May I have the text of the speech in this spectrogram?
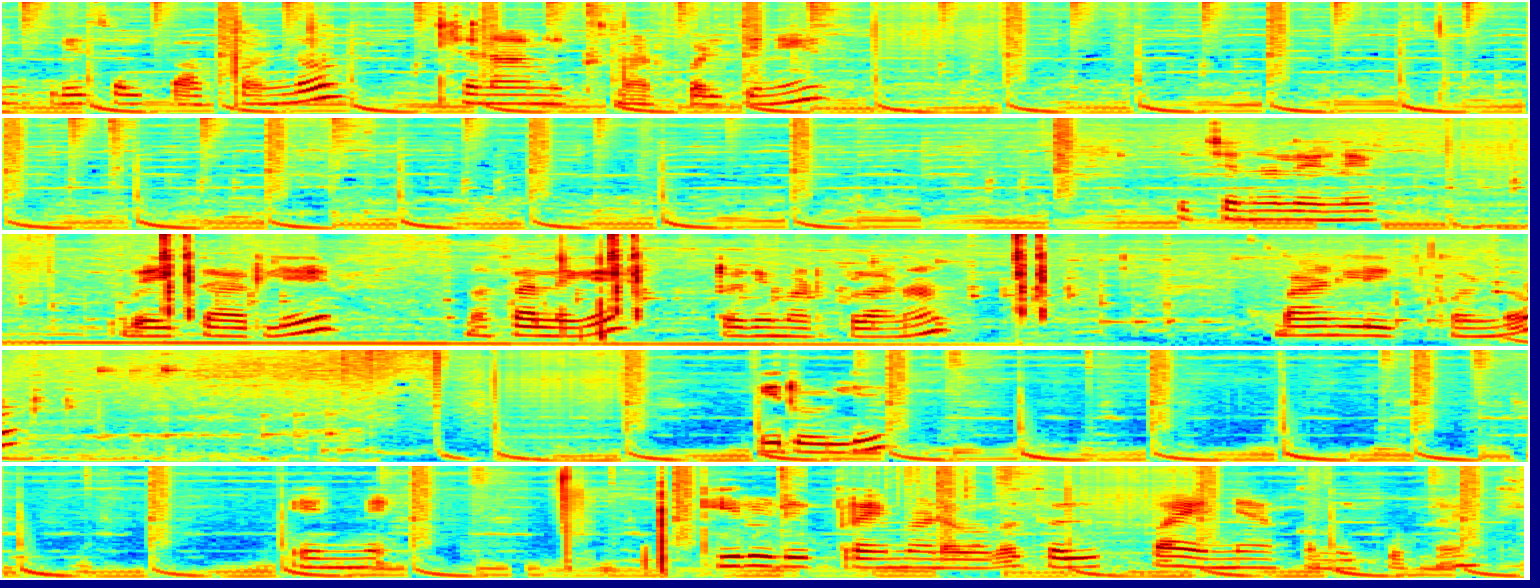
ಅರಿಶಿನ ಪುಡಿ ಸ್ವಲ್ಪ ಹಾಕ್ಕೊಂಡು ಚೆನ್ನಾಗಿ ಮಿಕ್ಸ್ ಮಾಡ್ಕೊಳ್ತೀನಿ. ಚೆನ್ನಾಗಿ ಎಣ್ಣೆ ಬೇಯ್ತಾ ಇರಲಿ. ಮಸಾಲೆಗೆ ರೆಡಿ ಮಾಡ್ಕೊಳ್ಳೋಣ. ಬಾಣಲಿ ಇಟ್ಕೊಂಡು ಈರುಳ್ಳಿ, ಎಣ್ಣೆ. ಈರುಳ್ಳಿ ಫ್ರೈ ಮಾಡುವಾಗ ಸ್ವಲ್ಪ ಎಣ್ಣೆ ಹಾಕ್ಕೊಬೇಕು ಫ್ರೆಂಡ್ಸ್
